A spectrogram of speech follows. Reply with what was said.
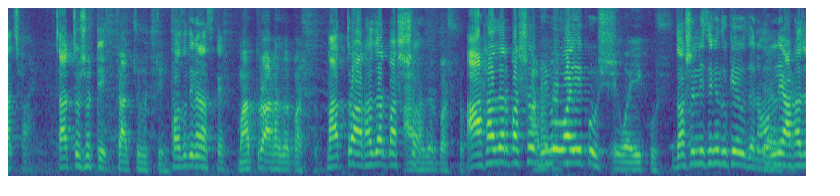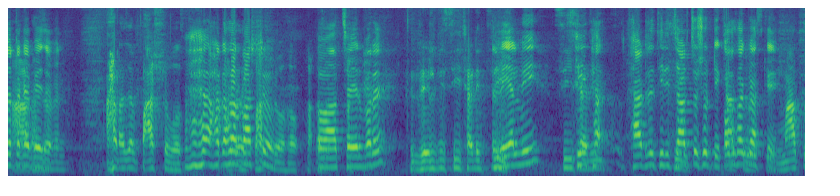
আচ্ছা। চার চৌষট্টি চার চৌষট্টি কত দিবেন আজকে? মাত্র আট হাজার পাঁচশো। মাত্র আট হাজার পাঁচশো? আট হাজার পাঁচশো। আট হাজার পাঁচশো ভিভো ওয়াই একুশ। এ ওয়াই একুশ। দশের নিচে কিন্তু কেউ দেন অনলি আট হাজার টাকা পেয়ে যাবেন। আট হাজার বস। হাজার পাঁচশো? ও আচ্ছা এরপরে? Realme C thirty Realme C thirty three চার চৌষট্টি কত থাকবে আজকে? মাত্র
